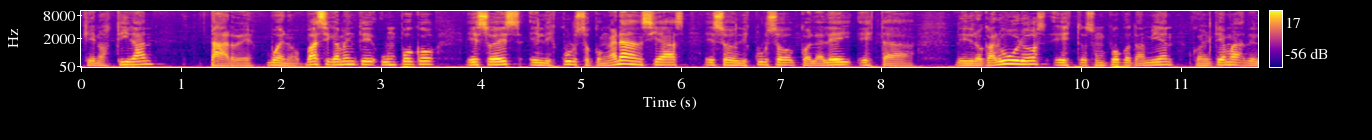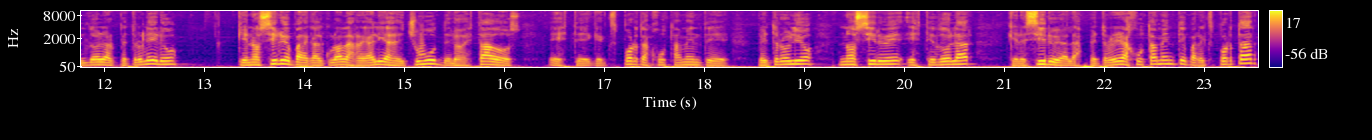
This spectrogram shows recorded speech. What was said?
que nos tiran tarde. Bueno, básicamente un poco eso es el discurso con ganancias, eso es el discurso con la ley esta de hidrocarburos, esto es un poco también con el tema del dólar petrolero, que nos sirve para calcular las regalías de Chubut, de los estados este, que exportan justamente petróleo, nos sirve este dólar que le sirve a las petroleras justamente para exportar,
